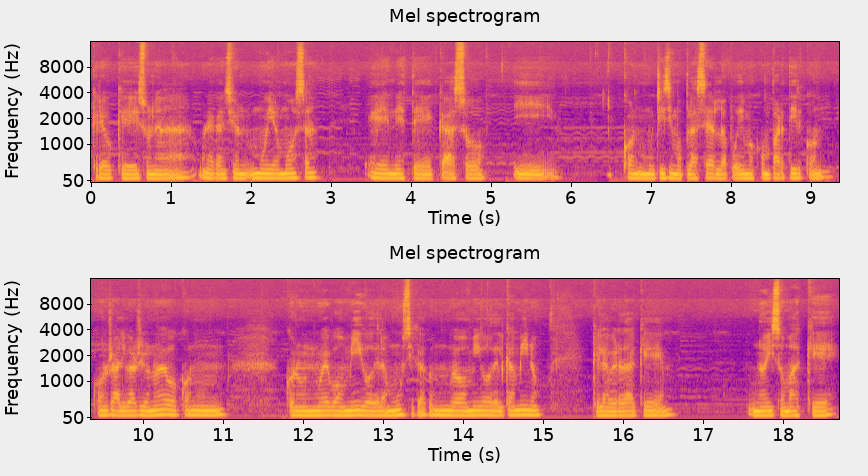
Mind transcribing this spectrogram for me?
Creo que es una, una canción muy hermosa en este caso y con muchísimo placer la pudimos compartir con, con Rally Barrio Nuevo, con un, con un nuevo amigo de la música, con un nuevo amigo del camino, que la verdad que no hizo más que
